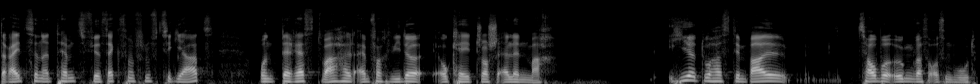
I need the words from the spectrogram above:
13 Attempts für 56 Yards und der Rest war halt einfach wieder, okay, Josh Allen, mach. Hier, du hast den Ball, zauber irgendwas aus dem Hut.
